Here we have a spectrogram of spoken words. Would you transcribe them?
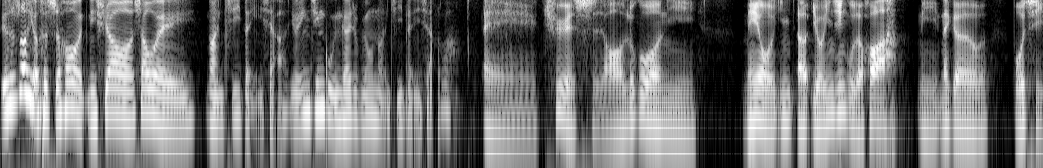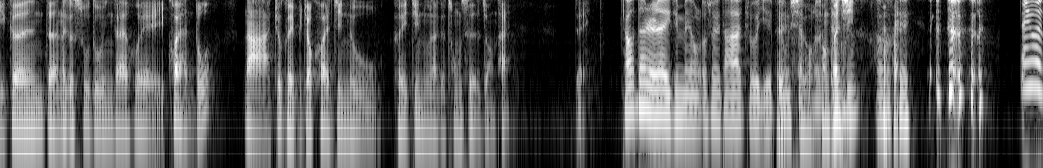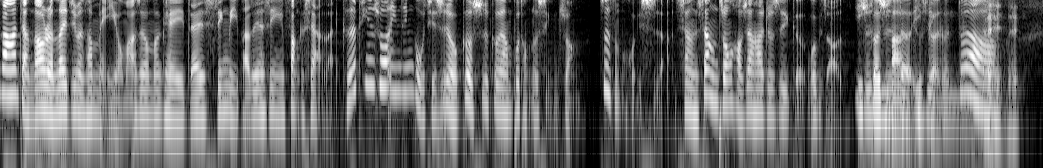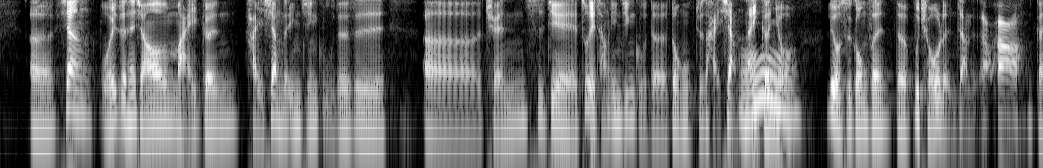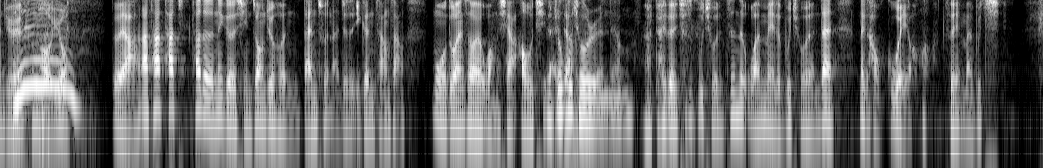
比如说，有的时候你需要稍微暖机等一下，有阴茎骨应该就不用暖机等一下了吧？哎、欸，确实哦。如果你没有阴呃有阴茎骨的话，你那个勃起跟的那个速度应该会快很多，那就可以比较快进入可以进入那个冲刺的状态。对，好，但人类已经没有了，所以大家就也不用想了，放宽心。OK。但因为刚刚讲到人类基本上没有嘛，所以我们可以在心里把这件事情放下来。可是听说阴茎骨其实有各式各样不同的形状，这怎么回事啊？想象中好像它就是一个我也不知道直直的一根吧，一根。对啊，对对。呃，像我一直很想要买一根海象的阴茎骨，这是呃全世界最长阴茎骨的动物，就是海象，那一根有六十公分的不求人这样子啊，感觉很好用。欸对啊，那它它它的那个形状就很单纯啊，就是一根长长，末端稍微往下凹起来，就不求人那样啊。对对，就是不求人，真的完美的不求人，但那个好贵哦，所以买不起。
